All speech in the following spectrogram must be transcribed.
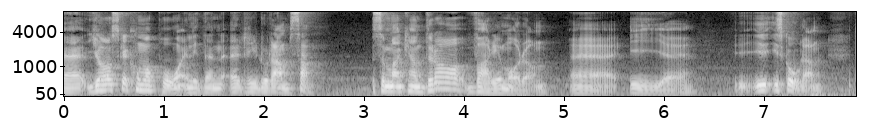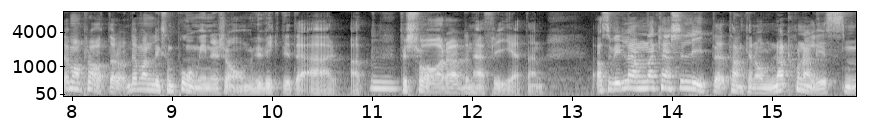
Eh, jag ska komma på en liten ridoramsa som man kan dra varje morgon i, eh, i, i skolan. Där man pratar om, där man liksom påminner sig om hur viktigt det är att mm. försvara den här friheten. Alltså vi lämnar kanske lite tanken om nationalism.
